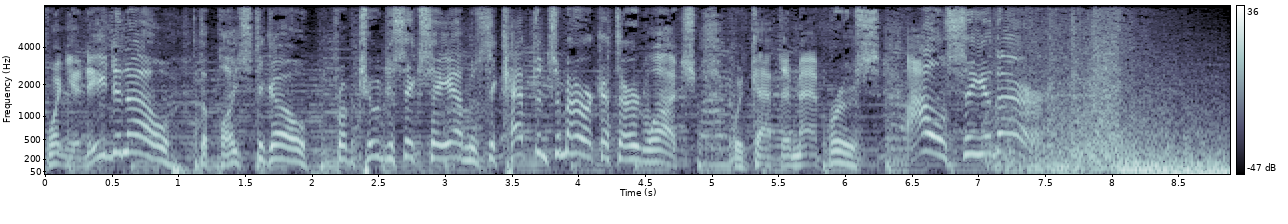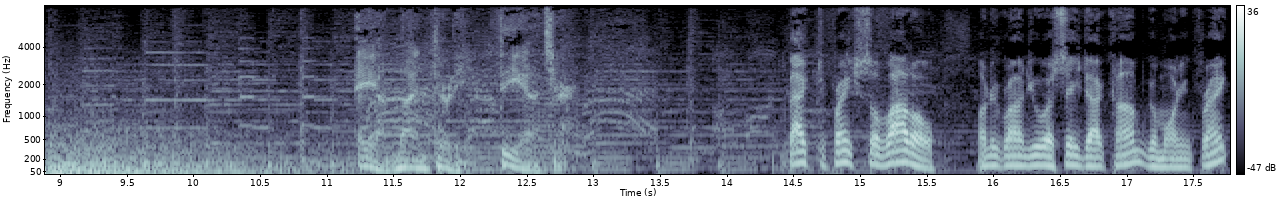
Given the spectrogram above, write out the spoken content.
When you need to know, the place to go from 2 to 6 a.m. is the Captain's America Third Watch with Captain Matt Bruce. I'll see you there. AM 930, The Answer. Back to Frank Salvato, undergroundusa.com. Good morning, Frank.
